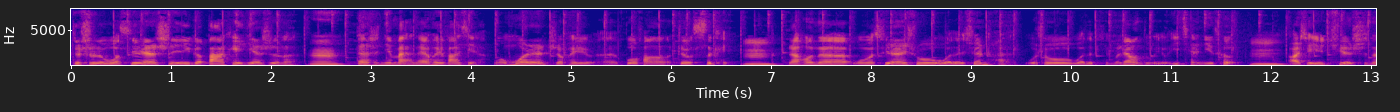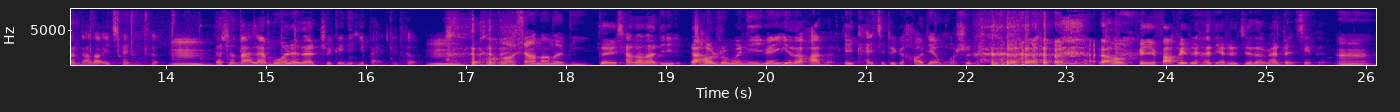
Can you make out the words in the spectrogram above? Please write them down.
就是我虽然是一个 8K 电视呢，嗯，但是你买来会发现，我默认只会呃播放只有 4K，嗯，然后呢，我们虽然说我的宣传，我说我的屏幕亮度有一千尼特，嗯，而且也确实能达到一千尼特，嗯，但是买来默认的只给你一百尼特，嗯，功耗相当的低，对，相当的低。然后如果你愿意的话呢，可以开启这个耗电模式，然后可以发挥这台电视机的完整性能。嗯，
